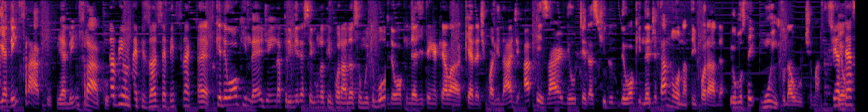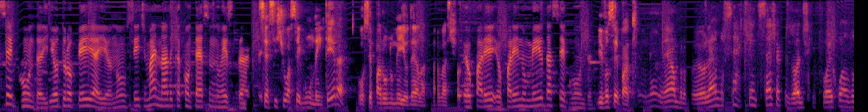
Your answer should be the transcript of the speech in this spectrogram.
e é bem fraco. E é bem fraco. Já vi uns episódios, é bem fraco. É, porque The Walking Dead, ainda a primeira e a segunda temporada são muito boas. The Walking Dead tem aquela queda de qualidade, apesar de eu ter assistido The Walking Dead até a nona temporada. Eu gostei muito da última. Assisti Eu- até a segunda e eu dropei aí. Eu não sei de mais nada que acontece no restante. Você assistiu a segunda inteira? Ou você parou no meio dela? Eu parei, eu parei no meio da segunda. E você, Pato? Eu não lembro, eu lembro certinho de sete episódios que foi quando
